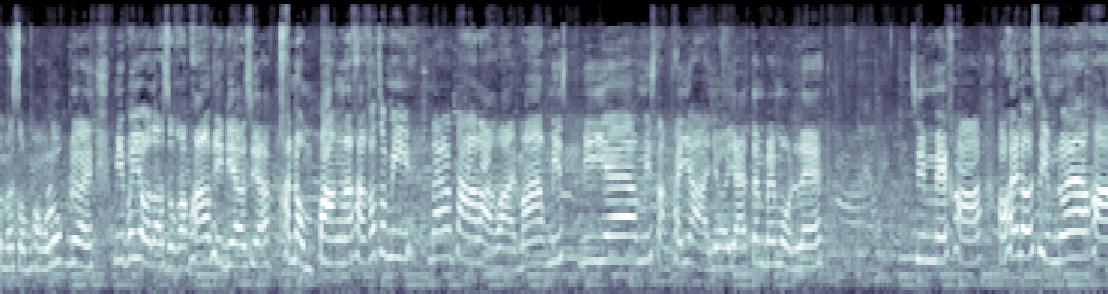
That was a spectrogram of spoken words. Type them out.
วนผสมของลูกเดือย มีประโยชน์ต่อสุขภาพทีเดียวเชียวขนมปังนะคะ ก็จะมีหน้าตาหลากหลายมาก มีมีแยมมีสังขยาเยอะแยะเต็มไปหมดเลย ชิมไหมคะเอาให้เราชิมด้วยอะค่ะ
